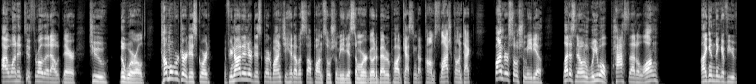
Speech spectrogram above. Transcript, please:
I wanted to throw that out there to the world. Come over to our Discord, if you're not in our Discord, why don't you hit us up on social media somewhere? Go to betterpodcasting.com slash contact. Find our social media. Let us know, and we will pass that along. I can think of few,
